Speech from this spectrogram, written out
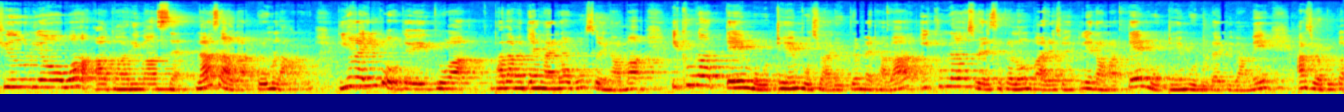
kyuryo wa agarimasan လာစာကပိုးမလာဘူးဒီဟာကြီးကိုအကယ်၍သူကဘာသာမပြန်နိုင်တော့ဘူးဆိုရင်တော့မှ ikura te mo den mo ဆိုတာလေးတွဲမှတ်ထားပါ ikura ဆိုတဲ့စကားလုံးပါတယ်ဆိုရင်သူ့ရဲ့နောက်မှာ te mo den mo လို့လိုက်ပြပါမယ်အဲဆိုတော့သူက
